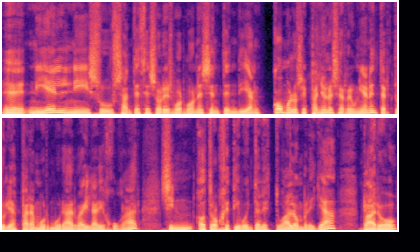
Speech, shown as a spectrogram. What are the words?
Eh, ni él ni sus antecesores borbones entendían cómo los españoles se reunían en tertulias para murmurar, bailar y jugar, sin otro objetivo intelectual, hombre, ya. Claro,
